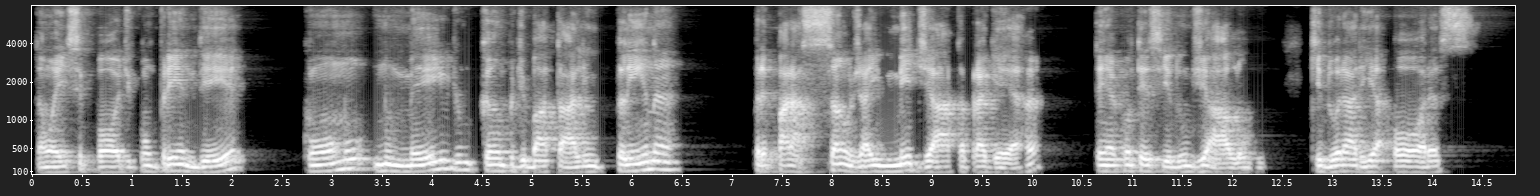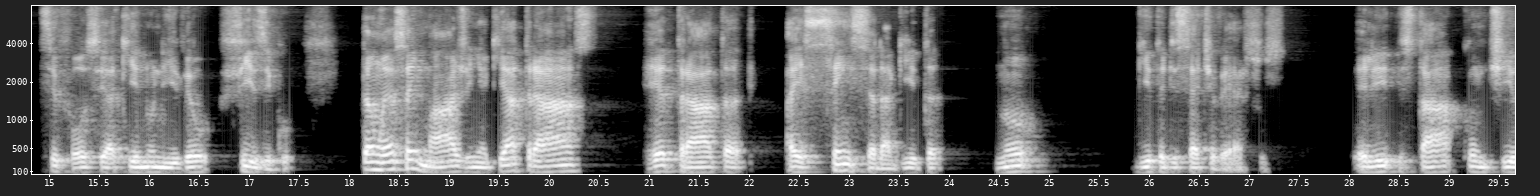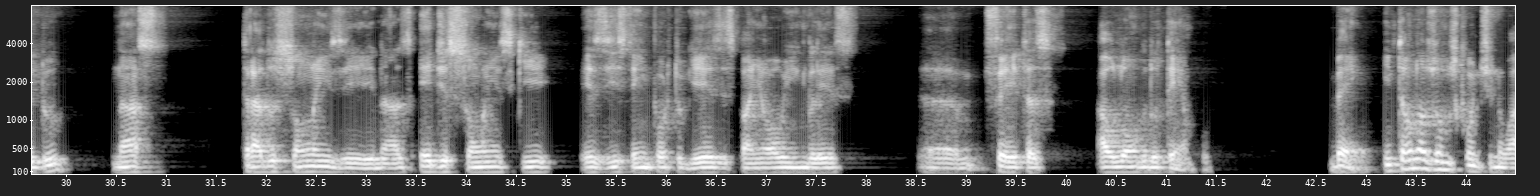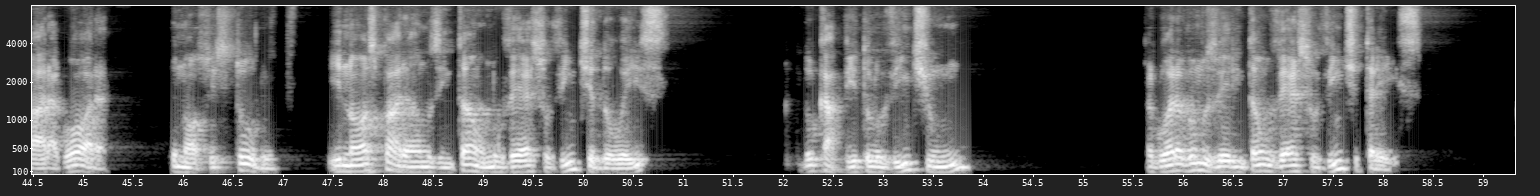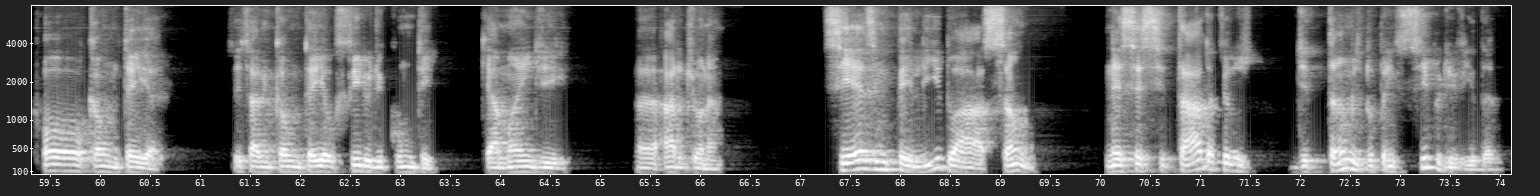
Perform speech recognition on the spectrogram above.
Então aí se pode compreender como no meio de um campo de batalha em plena preparação já imediata para a guerra, tem acontecido um diálogo que duraria horas se fosse aqui no nível físico. Então essa imagem aqui atrás retrata a essência da Gita no Gita de sete versos. Ele está contido nas traduções e nas edições que existem em português, espanhol e inglês, feitas ao longo do tempo. Bem, então nós vamos continuar agora o nosso estudo e nós paramos então no verso 22 do capítulo 21 Agora vamos ver então o verso 23. Ó oh, Kaunteya, vocês sabem, Kaunteya é o filho de Kunti, que é a mãe de uh, Arjuna. Se és impelido à ação, necessitada pelos ditames do princípio de vida,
